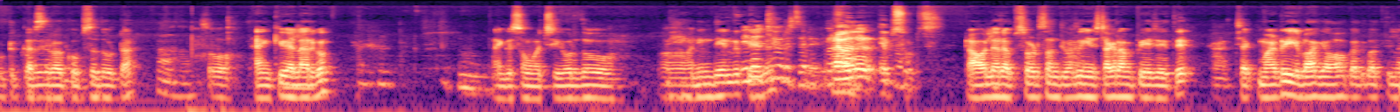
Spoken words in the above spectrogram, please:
ಊಟಕ್ಕೆ ಕರೆಸಿರೋ ಕುಬ್ಸದ ಊಟ. ಸೊ ಥ್ಯಾಂಕ್ ಯು ಎಲ್ಲರಿಗೂ. ಥ್ಯಾಂಕ್ ಯು ಸೋ ಮಚ್ ಇವ್ರದ್ದು ನಿಮ್ದೇನು ಟ್ರಾವೆಲರ್ ಎಪಿಸೋಡ್ಸ್ ಟ್ರಾವೆಲರ್ ಎಪಿಸೋಡ್ಸ್ ಅಂತ ಇವಾಗ ಇನ್ಸ್ಟಾಗ್ರಾಮ್ ಪೇಜ್ ಐತೆ. ಚೆಕ್ ಮಾಡ್ರಿ ಈ ಬ್ಲಾಗ್ ಯಾವಾಗ ಹೋಗೋದು ಗೊತ್ತಿಲ್ಲ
